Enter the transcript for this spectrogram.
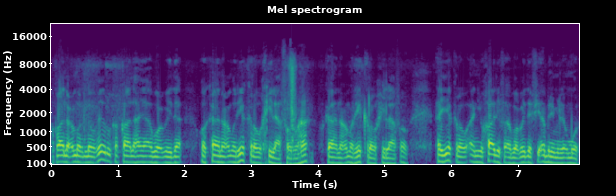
فقال عمر لو غيرك قالها يا أبو عبيدة. وكان عمر يكره خلافه، ها؟ وكان عمر يكره خلافه، أي يكره أن يخالف أبو عبيدة في أمر من الأمور.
